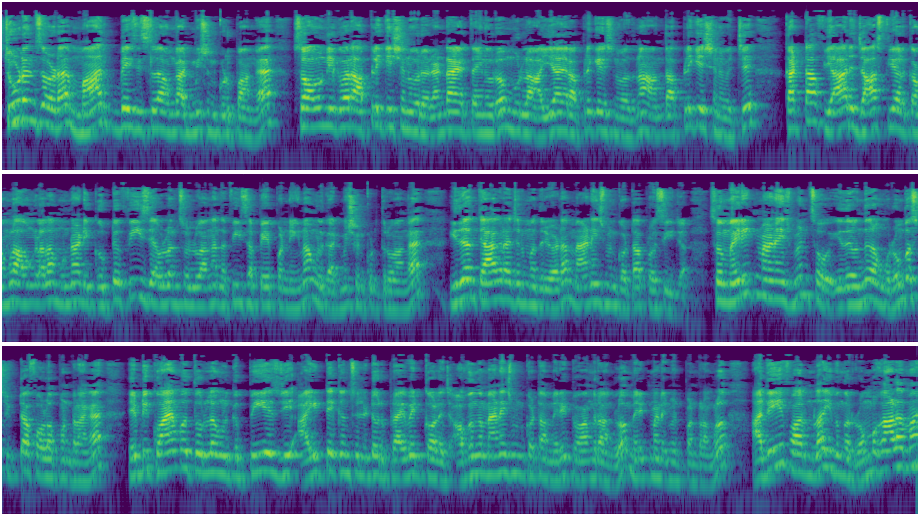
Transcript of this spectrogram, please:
ஸ்டூடெண்ட்ஸோட மார்க் பேசிஸ்ல அவங்க அட்மிஷன் கொடுப்பாங்க. சோ அவங்களுக்கு வர அப்ளிகேஷன் ஒரு ரெண்டாயிரத்தி ஐநூறுவா இல்ல ஐயாயிரம் அப்ளிகேஷன் வருதுன்னா அந்த அப்ளிகேஷனை வச்சு கட் ஆஃப் யாரு ஜாஸ்தியா இருக்காங்களோ அவங்களெல்லாம் முன்னாடி கூப்பிட்டு ஃபீஸ் எவ்வளவுன்னு சொல்லுவாங்க. அந்த ஃபீஸை பே பண்ணீங்கன்னா உங்களுக்கு அட்மிஷன் கொடுத்துருவாங்க. இதுதான் தியாகராஜன் மதுரையோட management quota procedure so merit management so இது வந்து அவங்க ரொம்ப ஸ்ட்ரிக்டா ஃபாலோ பண்றாங்க. எப்படி கோயம்புத்தூர்ல உங்களுக்கு பிஎஸ்ஜி ஐடெக்னு சொல்லிட்டு ஒரு பிரைவேட் காலேஜ் அவங்க மேனேஜ்மெண்ட் கோட்டா மெரிட் வாங்குறாங்களோ மெரிட் மேனேஜ்மெண்ட் பண்றாங்களோ அதே ஃபார்முலா இவங்க ரொம்ப காலமா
